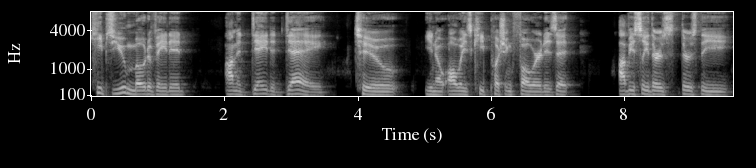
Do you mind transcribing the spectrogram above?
keeps you motivated on a day to day to, you know, always keep pushing forward? Is it obviously there's there's the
